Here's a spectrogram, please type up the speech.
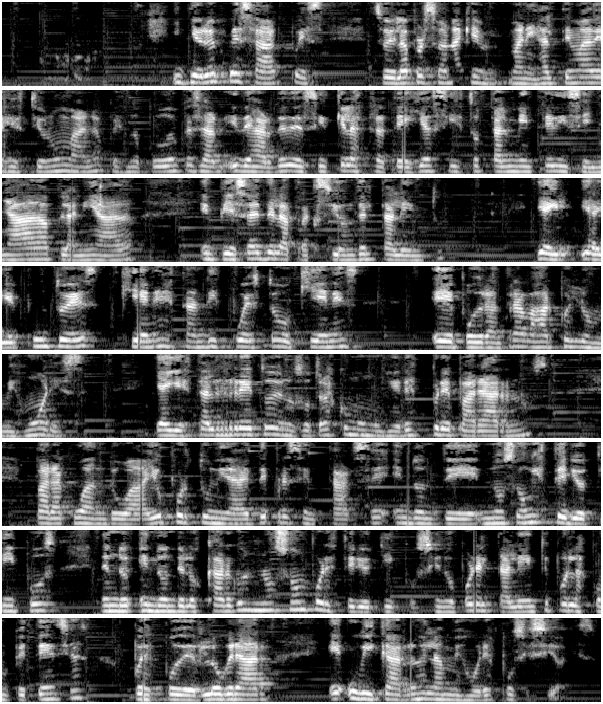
Y quiero empezar, pues soy la persona que maneja el tema de gestión humana, pues no puedo empezar y dejar de decir que la estrategia sí es totalmente diseñada, planeada, empieza desde la atracción del talento. Y ahí, el punto es quiénes están dispuestos o quiénes eh, podrán trabajar pues los mejores. Y ahí está el reto de nosotras como mujeres prepararnos para cuando hay oportunidades de presentarse en donde no son estereotipos, en, donde los cargos no son por estereotipos, sino por el talento y por las competencias, pues poder lograr eh, ubicarnos en las mejores posiciones.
